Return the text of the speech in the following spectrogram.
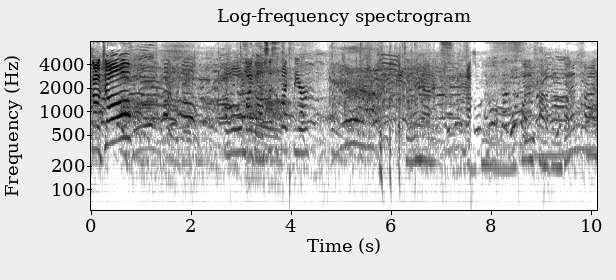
Go, Joel! Oh my gosh, this is my fear. Joel Maddox. That's beautiful. Get in front of him. Get in front.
